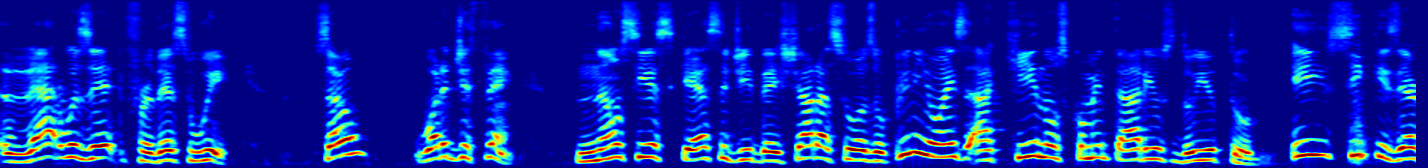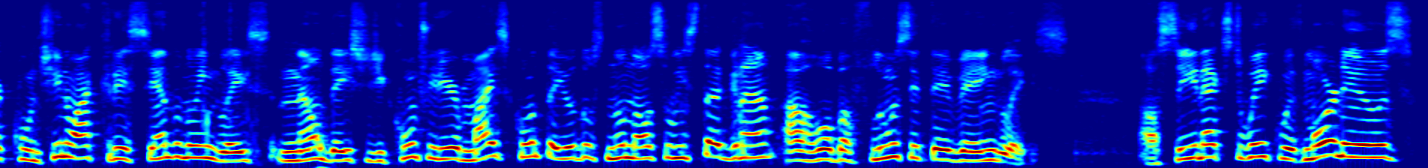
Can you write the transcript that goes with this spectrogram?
that was it for this week. So, what did you think? Não se esqueça de deixar as suas opiniões aqui nos comentários do YouTube. E se quiser continuar crescendo no inglês, não deixe de conferir mais conteúdos no nosso Instagram, arroba Inglês. I'll see you next week with more news.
